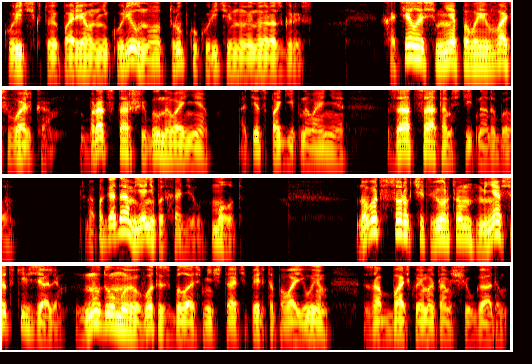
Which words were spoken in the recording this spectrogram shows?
Курить к той поре он не курил, но трубку курительную иной раз грыз. Хотелось мне повоевать, Валька. Брат старший был на войне, отец погиб на войне — за отца отомстить надо было. А по годам я не подходил, молод. Но вот в сорок четвертом меня все-таки взяли. Ну, думаю, вот и сбылась мечта, теперь-то повоюем, за батьку им отомщу гадом.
